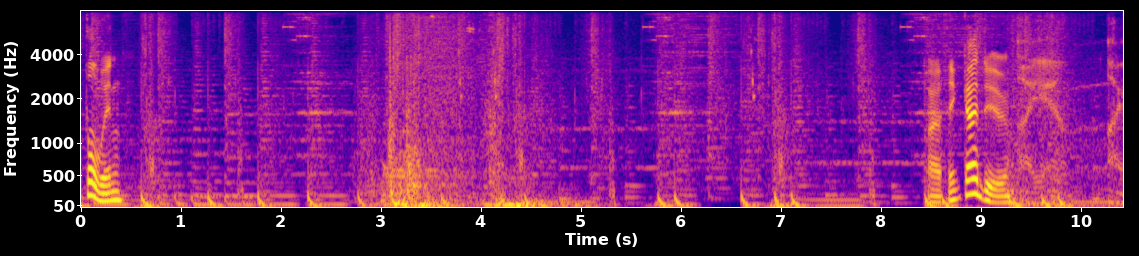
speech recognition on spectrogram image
Still win? I think I do. I am Iron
